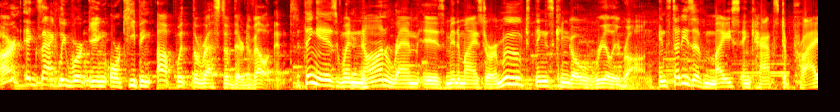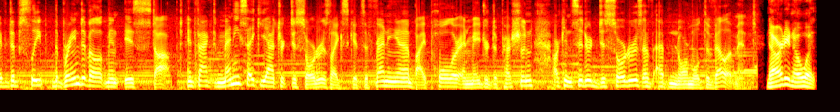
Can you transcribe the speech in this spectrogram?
aren't exactly working or keeping up with the rest of their development. The thing is, when non-REM is minimized or removed, things can go really wrong. In studies of mice and cats deprived of sleep, the brain development is stopped. In fact, many psychiatric disorders like schizophrenia, bipolar, and major depression are considered disorders of abnormal development. Now, I already know what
